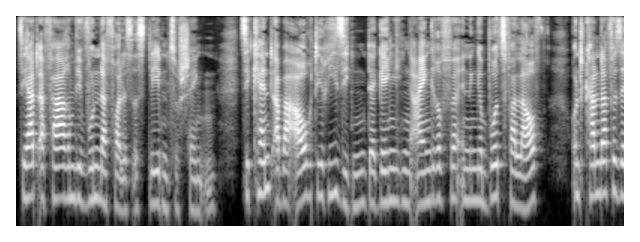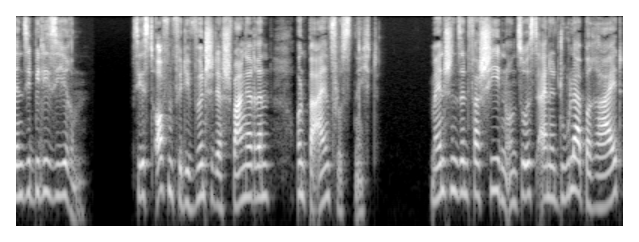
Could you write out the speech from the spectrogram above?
Sie hat erfahren, wie wundervoll es ist, Leben zu schenken. Sie kennt aber auch die Risiken der gängigen Eingriffe in den Geburtsverlauf und kann dafür sensibilisieren. Sie ist offen für die Wünsche der Schwangeren und beeinflusst nicht. Menschen sind verschieden und so ist eine Dula bereit,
